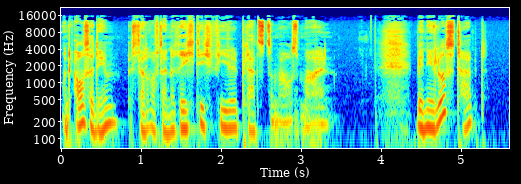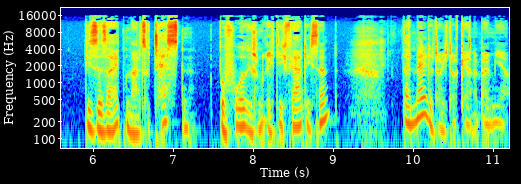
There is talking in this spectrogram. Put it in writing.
Und außerdem ist darauf dann richtig viel Platz zum Ausmalen. Wenn ihr Lust habt, diese Seiten mal zu testen, bevor sie schon richtig fertig sind, dann meldet euch doch gerne bei mir.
